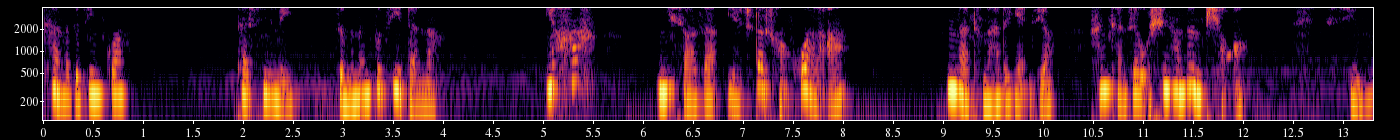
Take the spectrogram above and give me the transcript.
看了个精光。他心里怎么能不忌惮呢？呀哈，你小子也知道闯祸了啊！那他妈的眼睛还敢在我身上乱瞟？行啊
